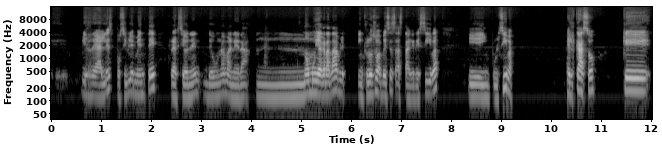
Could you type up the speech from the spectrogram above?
eh, irreales, posiblemente reaccionen de una manera mm, no muy agradable, incluso a veces hasta agresiva e impulsiva. El caso que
